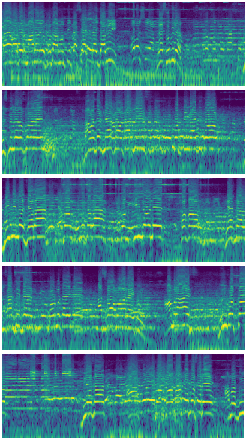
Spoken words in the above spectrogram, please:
তাই আমাদের মাননীয় প্রধানমন্ত্রীর কাছে একটাই দাবি। অবশ্যই বিসমিল্লাহ রহমান রহিম। বাংলাদেশ ন্যাশনাল সার্ভিস কর্তৃক আয়োজিত বিভিন্ন জেলা এবং উপজেলা এবং ইউনিয়নের সকল ন্যাশনাল সার্ভিসের কর্মচারীদের আসসালামু আলাইকুম। আমরা আজ দুই বছর দুই হাজার আট গত বছরে আমরা দুই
